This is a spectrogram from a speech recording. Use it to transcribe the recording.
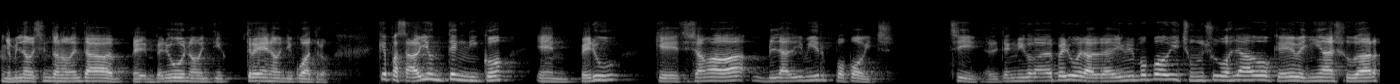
en 1990 en Perú, 93, 94. ¿Qué pasa? Había un técnico en Perú que se llamaba Vladimir Popovich. Sí, el técnico de Perú era Vladimir Popovich, un yugoslavo que venía a ayudar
